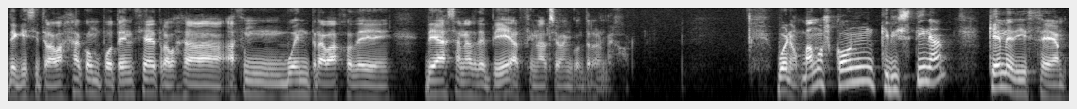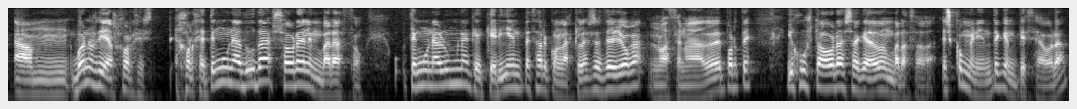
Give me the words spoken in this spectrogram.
de que si trabaja con potencia, trabaja, hace un buen trabajo de, de asanas de pie, al final se va a encontrar mejor. Bueno, vamos con Cristina, que me dice, buenos días Jorge, Jorge, tengo una duda sobre el embarazo. Tengo una alumna que quería empezar con las clases de yoga, no hace nada de deporte, y justo ahora se ha quedado embarazada. ¿Es conveniente que empiece ahora?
